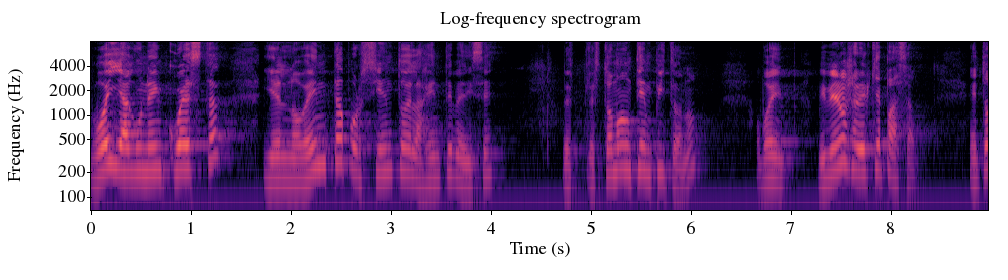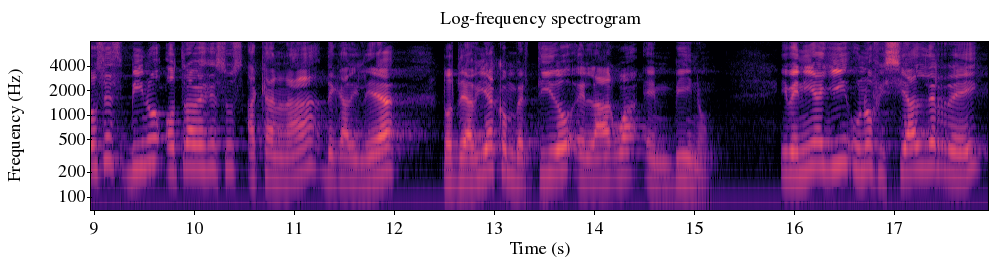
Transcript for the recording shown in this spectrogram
Voy y hago una encuesta y el 90% de la gente me dice, les, les toma un tiempito, ¿no? Voy, primero a ver qué pasa. Entonces vino otra vez Jesús a Canaá de Galilea, donde había convertido el agua en vino. Y venía allí un oficial del rey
